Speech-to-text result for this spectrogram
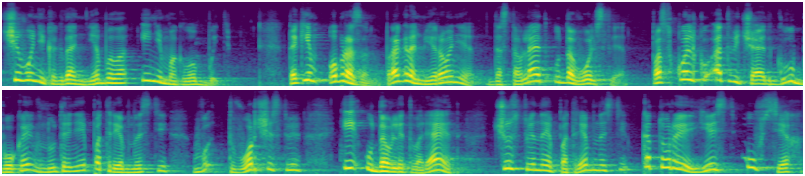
чего никогда не было и не могло быть. Таким образом, программирование доставляет удовольствие, поскольку отвечает глубокой внутренней потребности в творчестве и удовлетворяет чувственные потребности, которые есть у всех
